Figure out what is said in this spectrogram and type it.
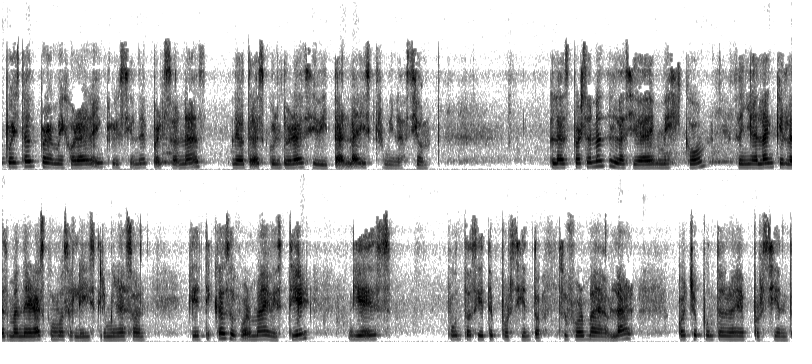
Propuestas para mejorar la inclusión de personas de otras culturas y evitar la discriminación. Las personas de la Ciudad de México señalan que las maneras como se le discrimina son critica su forma de vestir 10.7%, su forma de hablar 8.9%.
